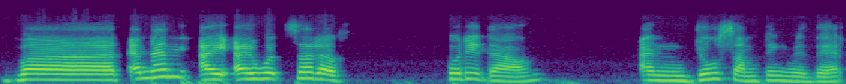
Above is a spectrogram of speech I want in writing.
but and then I, I would sort of put it down and do something with it.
